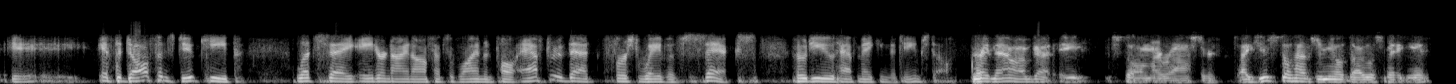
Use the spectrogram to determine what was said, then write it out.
if the Dolphins do keep let's say eight or nine offensive linemen, Paul, after that first wave of six, who do you have making the team still? Right now, I've got eight still on my roster. I do still have Jamil Douglas making it.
